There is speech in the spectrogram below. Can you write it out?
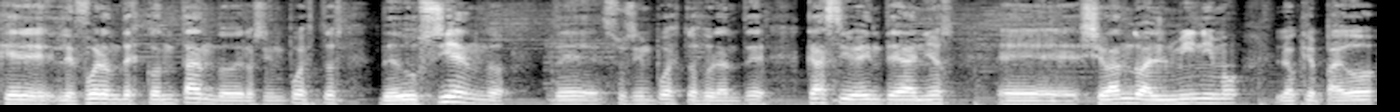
que le fueron descontando de los impuestos, deduciendo de sus impuestos durante casi 20 años, eh, llevando al mínimo lo que pagó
